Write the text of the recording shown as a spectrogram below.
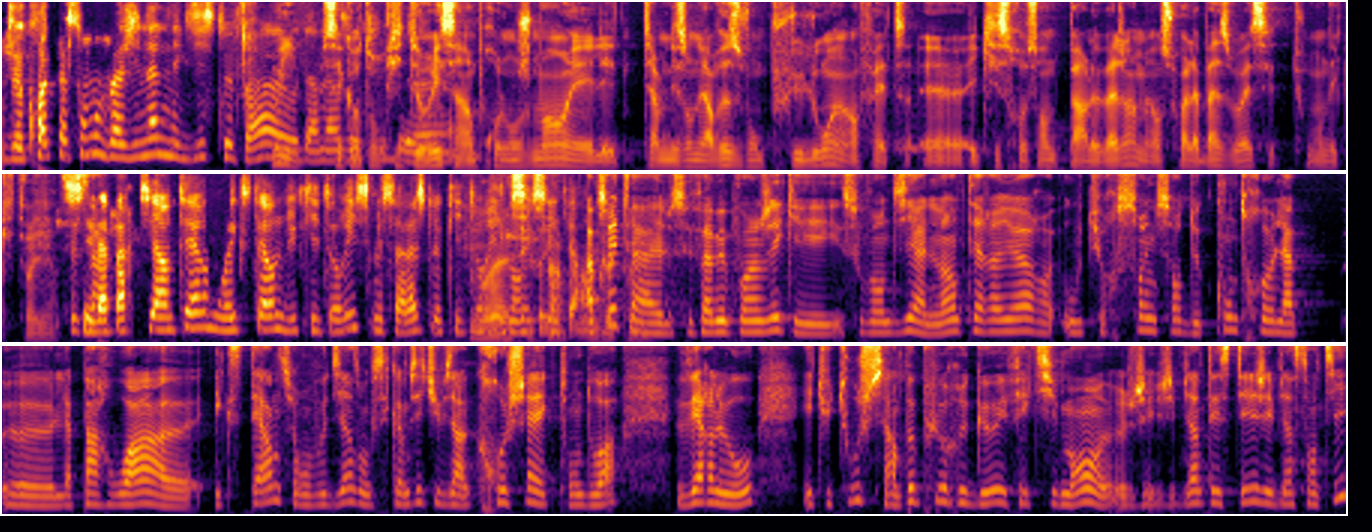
Je crois que de toute façon, vaginal n'existe pas. Oui, dernières c'est quand ton clitoris euh, a un prolongement et les terminaisons nerveuses vont plus loin en fait euh, et qui se ressentent par le vagin. Mais en soi, à la base, ouais, c'est tout le monde est clitoridien. C'est la partie interne ou externe du clitoris, mais ça reste le clitoris Ouais, dans c'est tous ça. les cas. Après, tu as ce fameux point G qui est souvent dit à l'intérieur où tu ressens une sorte de contre la, euh, la paroi euh, externe, si on veut dire. Donc, c'est comme si tu faisais un crochet avec ton doigt vers le haut et tu touches. C'est un peu plus rugueux, effectivement. euh, j'ai bien testé, j'ai bien senti.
